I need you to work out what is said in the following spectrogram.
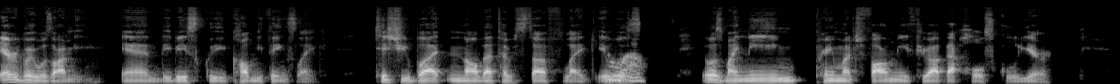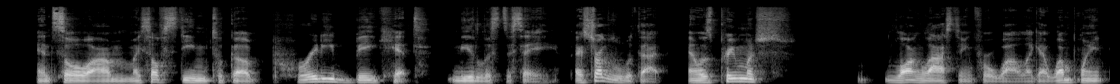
everybody was on me, and they basically called me things like tissue butt and all that type of stuff. Like it oh, was wow it was my name pretty much following me throughout that whole school year. And so um, my self esteem took a pretty big hit, needless to say. I struggled with that and was pretty much long lasting for a while. Like at one point,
